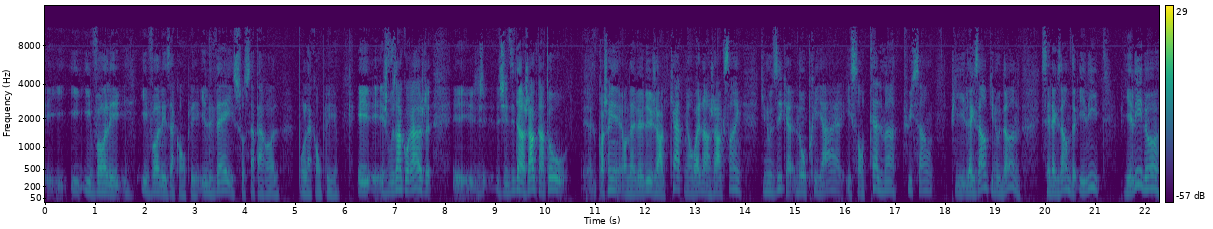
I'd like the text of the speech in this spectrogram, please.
Il, va les, il va les accomplir. Il veille sur sa parole pour l'accomplir. Et, je vous encourage, j'ai dit dans Jacques tantôt, le prochain, on avait lu Jacques 4, mais on va aller dans Jacques 5, qui nous dit que nos prières, ils sont tellement puissantes. Puis l'exemple qu'il nous donne, c'est l'exemple de Élie. Puis Élie, là,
